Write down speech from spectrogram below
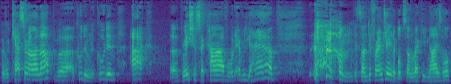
from a Kesser on up, uh, Akudim, Nakudim, Ak, uh, Gracious Akav, whatever you have, it's undifferentiatable, it's unrecognizable,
